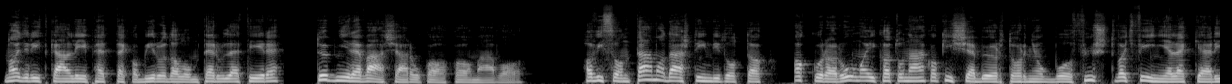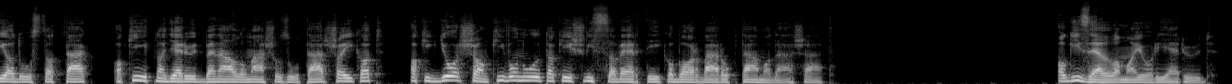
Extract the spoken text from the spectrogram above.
Nagy ritkán léphettek a birodalom területére, többnyire vásárok alkalmával. Ha viszont támadást indítottak, akkor a római katonák a kisebb őrtornyokból füst vagy fényjelekkel riadóztatták a két nagy erődben állomásozó társaikat, akik gyorsan kivonultak és visszaverték a barbárok támadását. A Gizella majori erőd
